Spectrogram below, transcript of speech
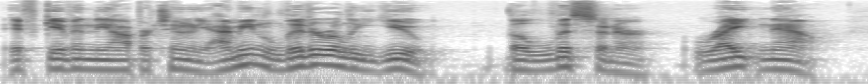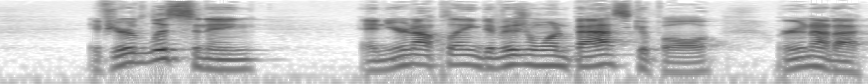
if given the opportunity. I mean, literally, you, the listener, right now. If you're listening and you're not playing Division One basketball, or you're not a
